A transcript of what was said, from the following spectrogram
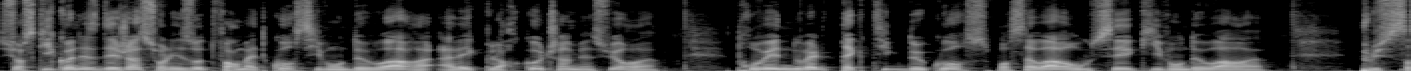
sur ce qu'ils connaissent déjà sur les autres formats de course. Ils vont devoir, avec leur coach, hein, bien sûr, euh, trouver une nouvelle tactique de course pour savoir où c'est qu'ils vont devoir plus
